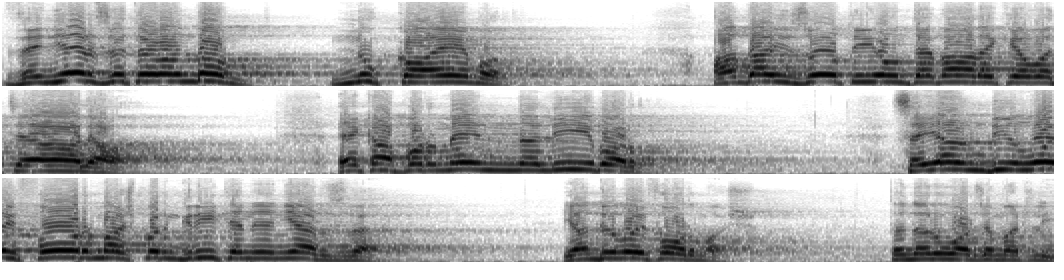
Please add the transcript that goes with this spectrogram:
dhe njerëzve të rëndomtë, nuk ka emër. Andaj Zoti jonë tebareke ve teala e ka përmend në libër se janë dy lloj formash për ngritjen e njerëzve. Janë dy lloj formash. Të nderuar xhamatli.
